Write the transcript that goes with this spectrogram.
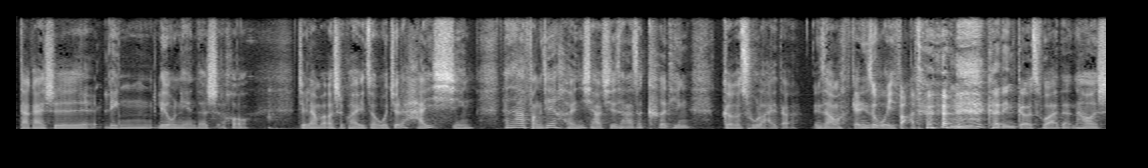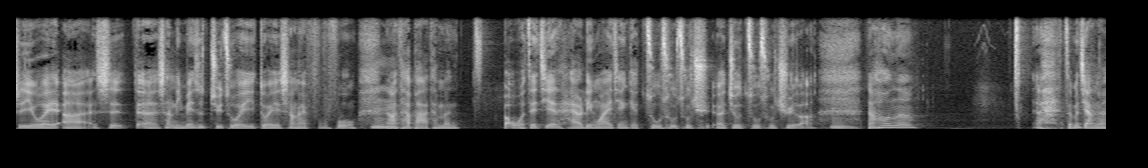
大概是零六年的时候。就两百二十块一周，我觉得还行。但是他房间很小，其实他是客厅隔出来的，你知道吗？肯定是违法的，嗯、客厅隔出来的。然后是一位呃，是呃，上里面是居住了一对上海夫妇，嗯、然后他把他们把我这间还有另外一间给租出出去，呃，就租出去了。嗯，然后呢？哎，怎么讲呢？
